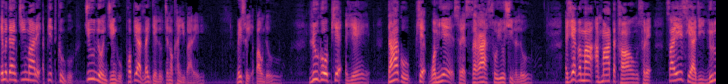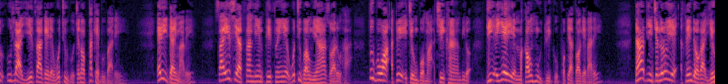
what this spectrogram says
အင်မတန်ကြီးမားတဲ့အပြစ်တစ်ခုကိုကျူးလွန်ခြင်းကိုဖော်ပြလိုက်တယ်လို့ကျွန်တော်ခံယူပါတယ်မိတ်ဆွေအပေါင်းတို့ လူကိုဖျက်အရက်ဓာကိုဖျက်ဝမြဲဆိုတဲ့စကားဆိုရရှိတယ်လို့အယက်သမားအမှားတထောင်ဆိုတဲ့စာရေးဆရာကြီးလူလူဥလှရေးသားခဲ့တဲ့ဝတ္ထုကိုကျွန်တော်ဖတ်ခဲ့ပူပါတယ်အဲ့ဒီအတိုင်းပါပဲစာရေးဆရာတန်လျင်ဖေသွင်းရဲ့ဝတ္ထုပေါင်းများစွာတို့ဟာသူ့ဘဝအတွေ့အကြုံပေါ်မှာအခြေခံပြီးတော့ဒီအရဲ့ရဲ့မကောင်းမှုတွေကိုဖော်ပြသွားခဲ့ပါတယ်ဒါအပြင်ကျွန်တော်ရဲ့အသင်းတော်ကယုံ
